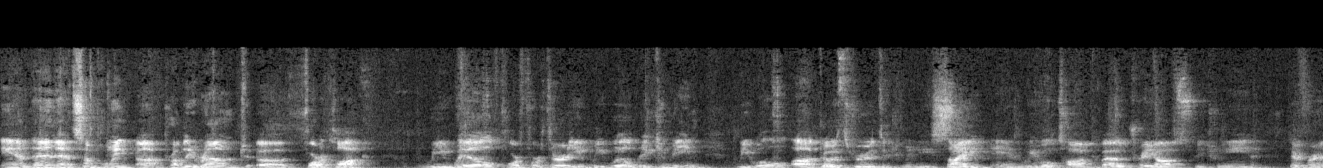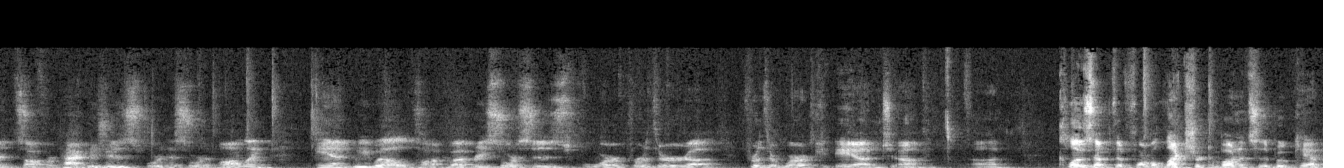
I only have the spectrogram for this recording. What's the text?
And then at some point, uh, probably around uh, 4 o'clock, we will, 4, 4.30, we will reconvene. We will uh, go through the community site and we will talk about trade-offs between different software packages for this sort of modeling and we will talk about resources for further uh, further work and um, uh, close up the formal lecture components of the boot camp,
